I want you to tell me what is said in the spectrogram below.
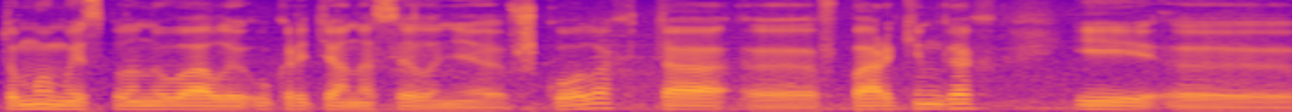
Тому ми спланували укриття населення в школах та е, в паркінгах і е,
